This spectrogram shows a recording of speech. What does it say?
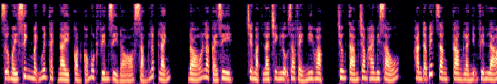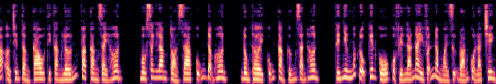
giữa mấy sinh mệnh nguyên thạch này còn có một viên gì đó sáng lấp lánh. Đó là cái gì? Trên mặt La Trinh lộ ra vẻ nghi hoặc, chương 826, hắn đã biết rằng càng là những phiến lá ở trên tầng cao thì càng lớn và càng dày hơn, màu xanh lam tỏa ra cũng đậm hơn, đồng thời cũng càng cứng rắn hơn. Thế nhưng mức độ kiên cố của phiến lá này vẫn nằm ngoài dự đoán của La Trinh.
